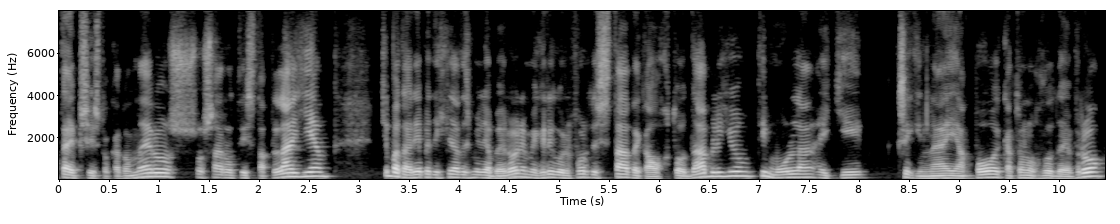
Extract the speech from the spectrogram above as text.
τα υψί στο κάτω μέρος, ο σαρωτής στα πλάγια και μπαταρία 5.000 mAh με γρήγορη φόρτιση στα 18W, τιμούλα εκεί ξεκινάει από 180 ευρώ,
